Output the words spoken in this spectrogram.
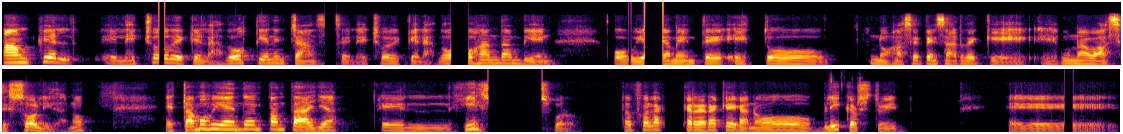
aunque el, hecho de que las dos tienen chance, el hecho de que las dos andan bien, obviamente esto nos hace pensar de que es una base sólida, ¿no? Estamos viendo en pantalla el Hillsborough esta fue la carrera que ganó Bleecker Street, eh,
